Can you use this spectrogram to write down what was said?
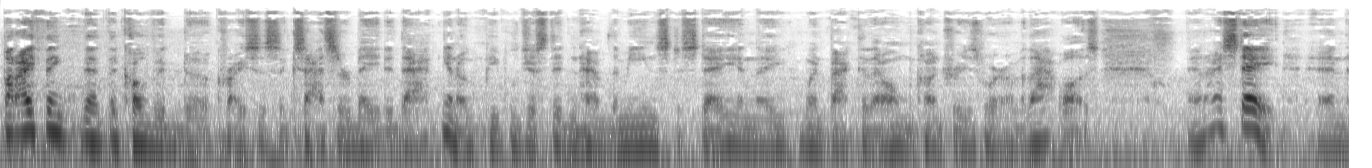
but I think that the COVID uh, crisis exacerbated that. You know, people just didn't have the means to stay and they went back to their home countries, wherever that was. And I stayed. And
